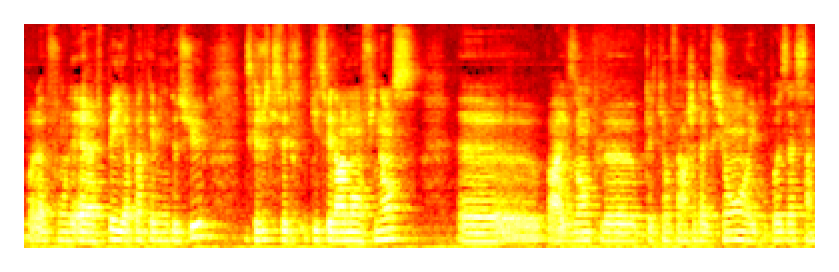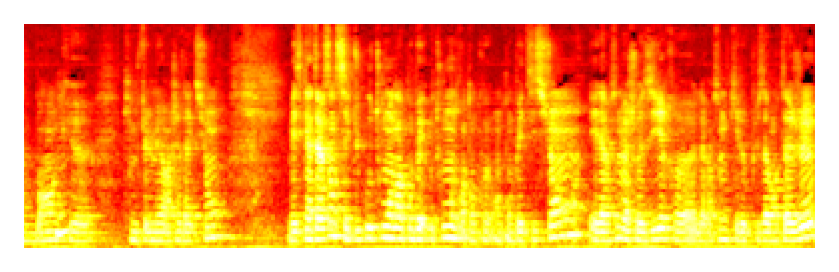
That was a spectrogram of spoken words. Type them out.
voilà font les RFP, il y a plein de cabinets dessus. C'est quelque chose qui se fait qui se fait normalement en finance. par exemple, quelqu'un fait un achat d'action, il propose à cinq banques mm. Me fait le meilleur achat d'action. Mais ce qui est intéressant, c'est que du coup, tout le monde, monde rentre en, compétition et la personne va choisir euh, la personne qui est le plus avantageux.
